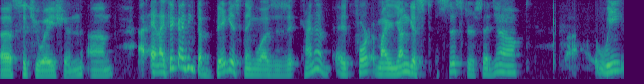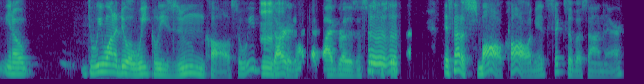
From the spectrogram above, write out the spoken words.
a situation. Um, and I think I think the biggest thing was is it kind of it for my youngest sister said, you know, we you know, do we want to do a weekly Zoom call? So we've mm. started. I've got five brothers and sisters. Mm-hmm. So it's not a small call. I mean, it's six of us on there,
